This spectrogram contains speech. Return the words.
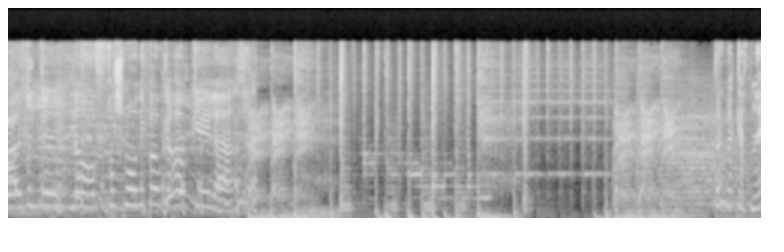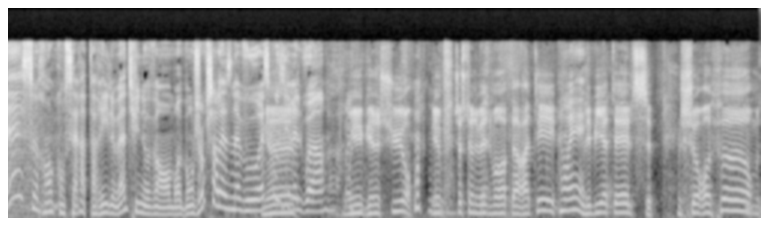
Bon, écoutez, non, franchement, on n'est pas au karaoké, là. McCartney sera en concert à Paris le 28 novembre. Bonjour Charles Aznavour, est-ce que vous irez le voir? Oui, bien sûr. Ça, c'est un événement à pas rater. Ouais. Les Beatles se reforment.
